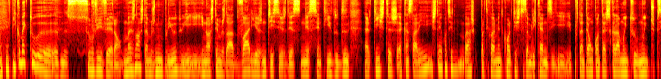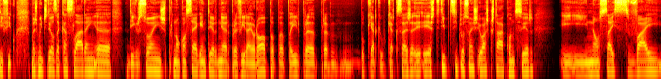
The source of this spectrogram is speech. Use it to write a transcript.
e como é que tu uh, sobreviveram? Mas nós estamos num período e, e, nós temos dado várias notícias desse, nesse sentido de artistas a cancelarem, e isto tem acontecido, acho que particularmente com artistas americanos, e, e, portanto é um contexto, se calhar, muito, muito específico, mas muitos deles a cancelarem uh, digressões porque não conseguem ter dinheiro para vir à Europa, para, para ir para, para o, que quer, o que quer que seja. Este tipo de situações eu acho que está a acontecer e, e, não sei se vai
